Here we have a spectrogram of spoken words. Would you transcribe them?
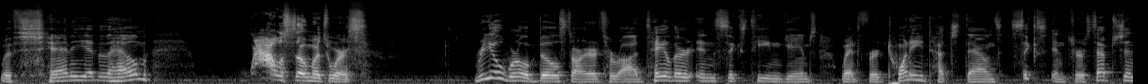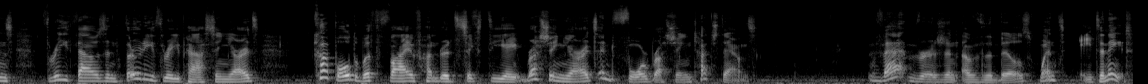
with Shanny at the helm, wow, so much worse. Real world Bill starter Tyrod Taylor in 16 games went for 20 touchdowns, 6 interceptions, 3,033 passing yards, coupled with 568 rushing yards and 4 rushing touchdowns. That version of the Bills went 8 and 8.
